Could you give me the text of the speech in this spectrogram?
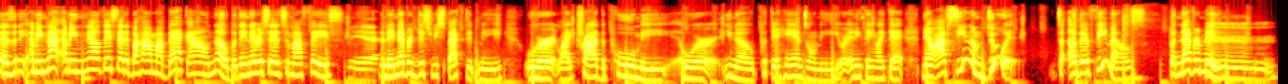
has any, I mean, not, I mean, now if they said it behind my back, I don't know, but they never said it to my face Yeah. and they never disrespected me or like tried to pull me or you know put their hands on me or anything like that now i've seen them do it to other females but never me Mm,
